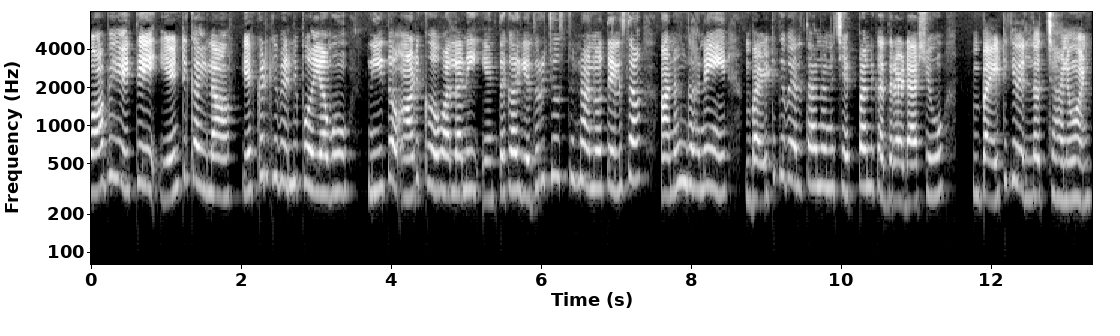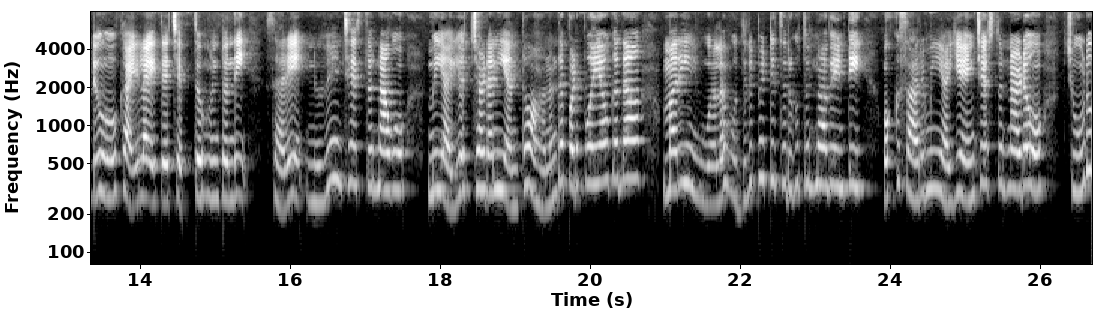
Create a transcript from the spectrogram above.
బాబీ అయితే ఏంటి కైల ఎక్కడికి వెళ్ళిపోయావు? నీతో ఆడుకోవాలని ఎంతగా ఎదురు చూస్తున్నానో తెలుసా? అనంగానే బయటికి వెళ్తానని చెప్పాను కదరా డాషు. బయటికి వెళ్ళొచ్చాను అంటూ కైల అయితే చెప్తూ ఉంటుంది. సరే నువ్వేం చేస్తున్నావు? మీ అయ్యొచ్చాడని ఎంతో ఆనందపడిపోయావు కదా. మరి అలా వదిలిపెట్టి తిరుగుతున్నావేంటి? ఒక్కసారి మీ అయ్య ఏం చేస్తున్నాడో చూడు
